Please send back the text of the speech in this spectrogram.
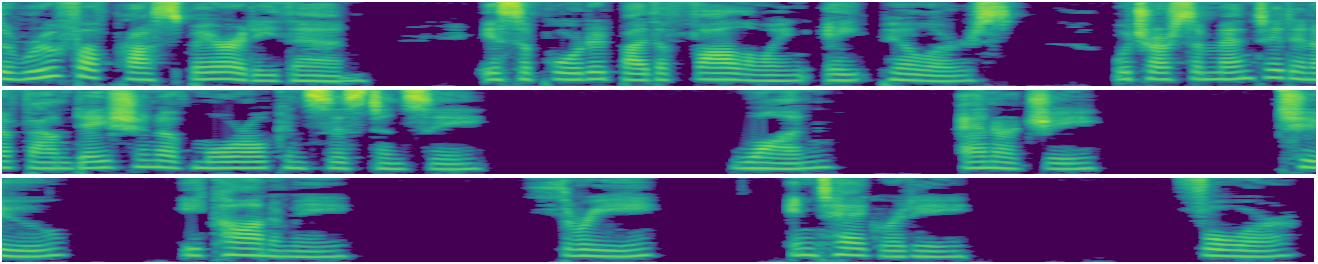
The roof of prosperity, then, is supported by the following eight pillars, which are cemented in a foundation of moral consistency: 1. Energy 2. Economy 3. Integrity 4.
